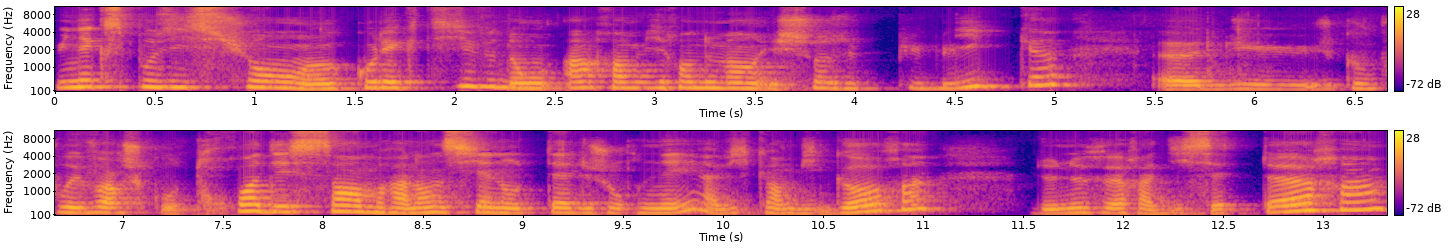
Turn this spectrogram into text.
Une exposition euh, collective dont art, environnement et choses publiques euh, que vous pouvez voir jusqu'au 3 décembre à l'ancien hôtel Journée à Vic en Bigorre de 9h à 17h.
